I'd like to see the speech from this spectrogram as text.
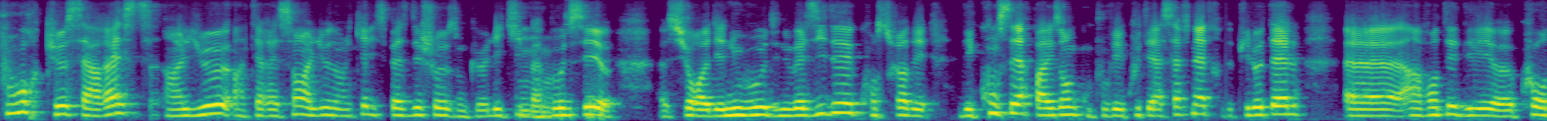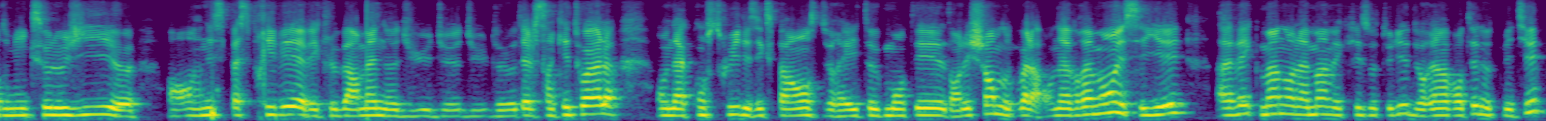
Pour que ça reste un lieu intéressant, un lieu dans lequel il se passe des choses. Donc euh, l'équipe a mmh. bossé euh, sur euh, des, nouveaux, des nouvelles idées, construire des, concerts par exemple qu'on pouvait écouter à sa fenêtre depuis l'hôtel, inventer des cours de mixologie en, espace privé avec le barman du, de l'hôtel 5 étoiles. On a construit des expériences de réalité augmentée dans les chambres. Donc voilà, on a vraiment essayé avec main dans la main avec les hôteliers de réinventer notre métier.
